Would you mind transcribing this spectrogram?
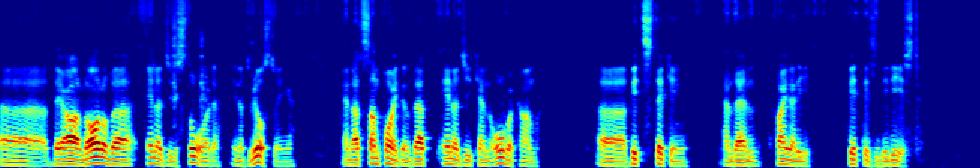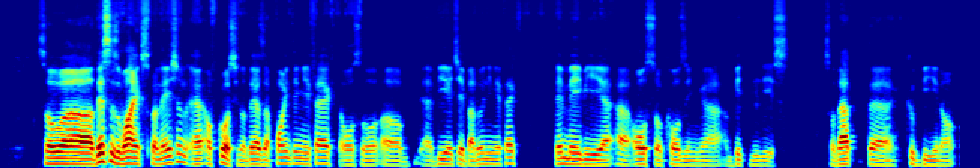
there are a lot of energy stored in a drill string and at some point you know, that energy can overcome uh, bit sticking and then finally bit is released. So uh, this is one explanation. Uh, of course you know there's a pointing effect also uh, a bha ballooning effect. They may be uh, uh, also causing bit release. So that could be you know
